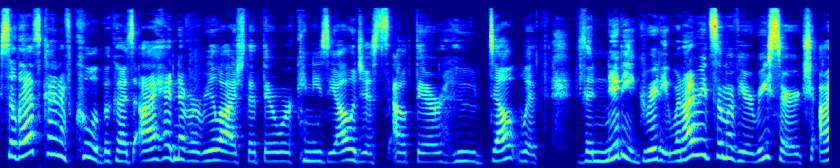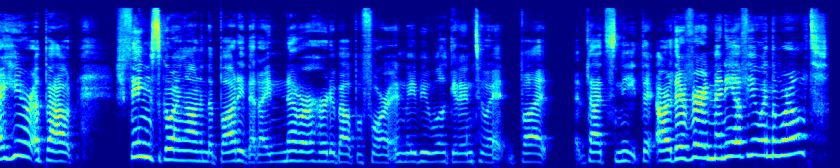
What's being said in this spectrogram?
So that's kind of cool because I had never realized that there were kinesiologists out there who dealt with the nitty gritty. When I read some of your research, I hear about things going on in the body that I never heard about before, and maybe we'll get into it. But that's neat. Are there very many of you in the world?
